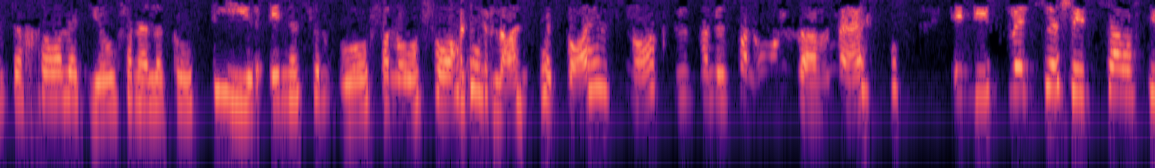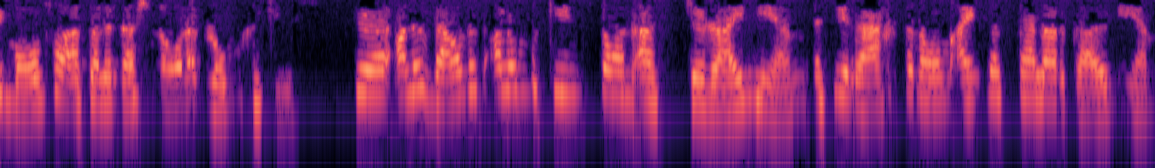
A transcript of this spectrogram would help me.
integrale deel van hulle kultuur en 'n simbool van ons vaderland. Dit baie snaaks, dis van dit van ons af, né? En die Switsers het selfs die malva as hulle nasionale blom gekies. So alhoewel dit alom bekend staan as geranium, is die regte naam eintlik pelargonium.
